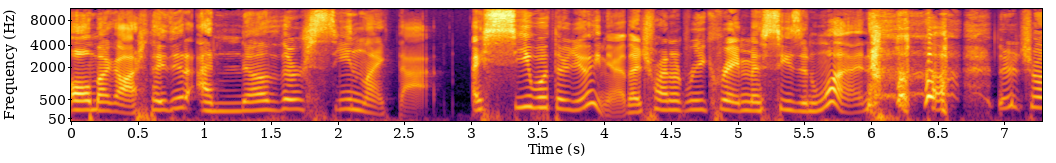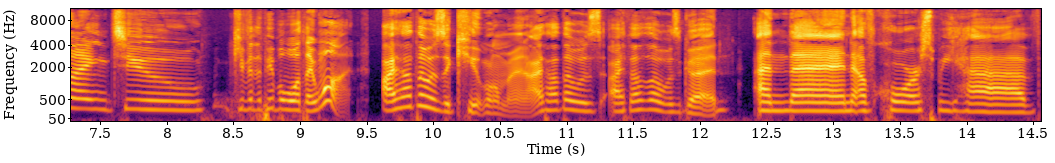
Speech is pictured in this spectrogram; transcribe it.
Oh my gosh, they did another scene like that. I see what they're doing there. They're trying to recreate Miss Season 1. they're trying to give the people what they want. I thought that was a cute moment. I thought that was I thought that was good. And then of course we have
